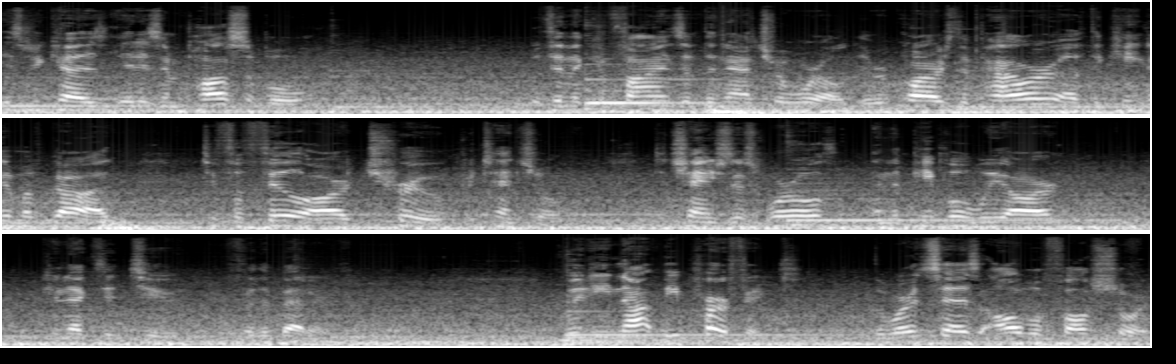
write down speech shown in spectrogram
is because it is impossible within the confines of the natural world. It requires the power of the kingdom of God to fulfill our true potential, to change this world and the people we are connected to for the better. We need not be perfect. The word says all will fall short.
